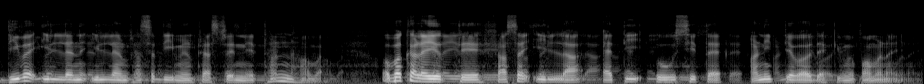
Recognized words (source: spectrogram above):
දිව ඉල්ලන ඉල්ලන රස දීමෙන් රැස් වෙන්නේ තණ්හාවයි. ඔබ කල යුත්තේ රස ඉල්ලා ඇති වූ සිත අනිත්‍ය බව දැකීම පමණයි.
